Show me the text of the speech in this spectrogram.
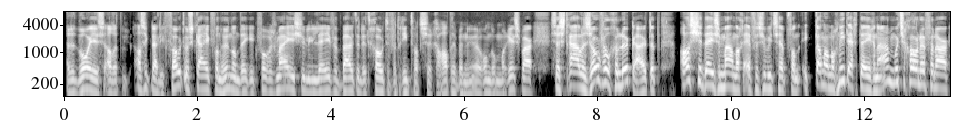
En het mooie is altijd, als ik naar die foto's kijk van hun, dan denk ik, volgens mij is jullie leven buiten dit grote verdriet wat ze gehad hebben rondom Maris. Maar ze stralen zoveel geluk uit, dat als je deze maandag even zoiets hebt van, ik kan er nog niet echt tegenaan, moet je gewoon even naar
